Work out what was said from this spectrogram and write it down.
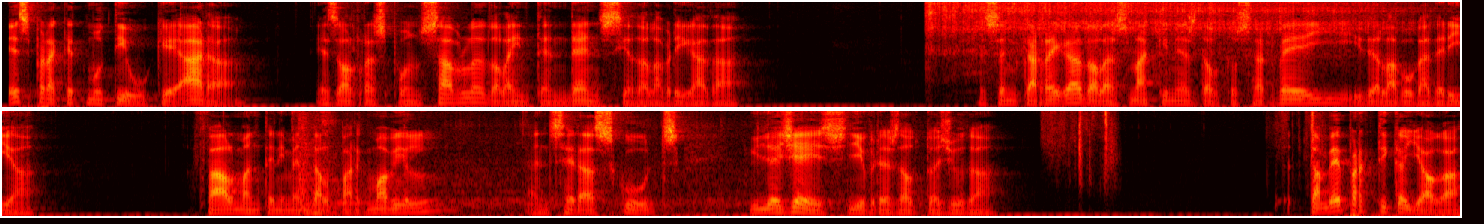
És per aquest motiu que ara és el responsable de la intendència de la brigada. S'encarrega de les màquines d'autoservei i de la bugaderia. Fa el manteniment del parc mòbil, encera escuts i llegeix llibres d'autoajuda. També practica ioga.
